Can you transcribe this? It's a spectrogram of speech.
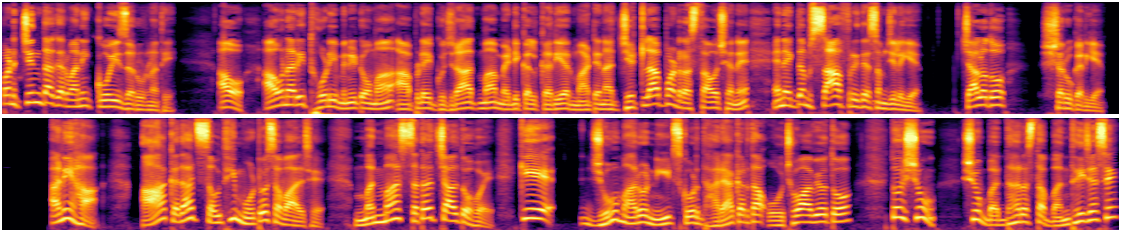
પણ ચિંતા કરવાની કોઈ જરૂર નથી. આવો, આવનારી થોડી મિનિટોમાં આપણે ગુજરાતમાં મેડિકલ કરિયર માટેના જેટલા પણ રસ્તાઓ છે ને, એને એકદમ સાફ રીતે સમજી લઈએ. ચાલો તો શરૂ કરીએ. અને હા, આ કદાચ સૌથી મોટો સવાલ છે. મનમાં સતત ચાલતો હોય કે જો મારો નીટ સ્કોર ધાર્યા કરતાં ઓછો આવ્યો તો? શું? શું બધા રસ્તા બંધ થઈ જશે?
